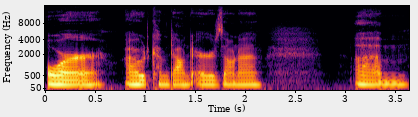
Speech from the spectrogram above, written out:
or I would come down to Arizona um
